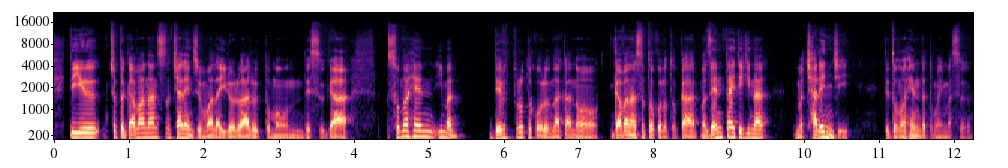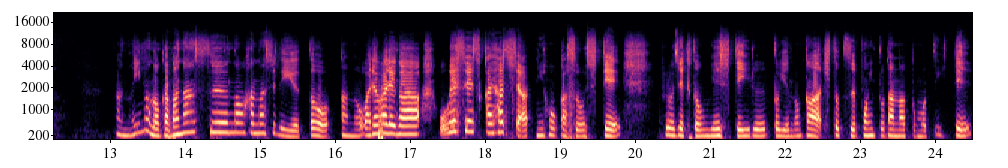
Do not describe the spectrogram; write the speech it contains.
っていうちょっとガバナンスのチャレンジもまだいろいろあると思うんですがその辺今デブプロトコルの中のガバナンスのところとか、まあ、全体的な、まあ、チャレンジってどの辺だと思います？あの、今のガバナンスの話で言うと、あの、我々が OSS 開発者にフォーカスをして、プロジェクトを運営しているというのが一つポイントだなと思っていて、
